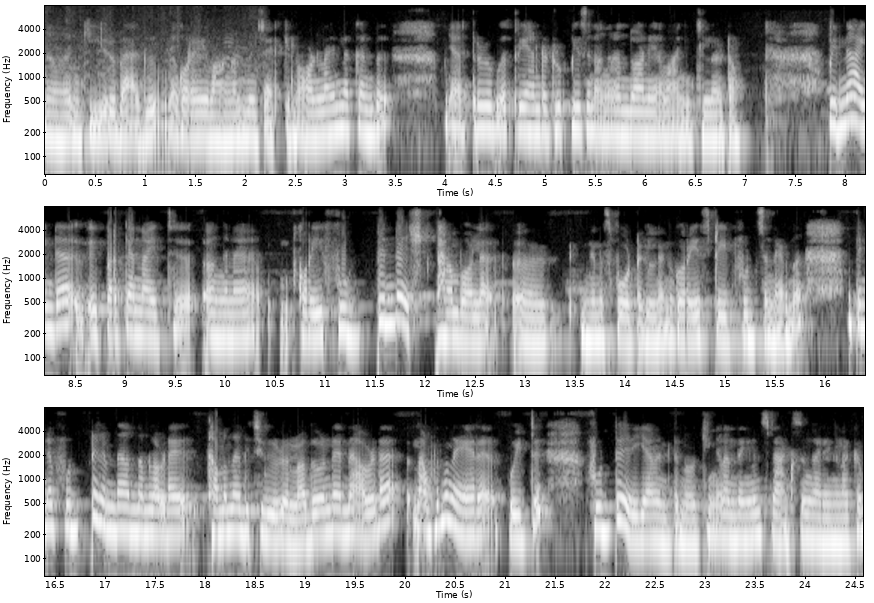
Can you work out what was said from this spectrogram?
എനിക്ക് ഈ ഒരു ബാഗ് ഞാൻ കുറേ വാങ്ങണം എന്ന് വിചാരിക്കുന്നു ഓൺലൈനിലൊക്കെ ഉണ്ട്. ഞാൻ എത്ര രൂപ ത്രീ ഹൺഡ്രഡ് റുപ്പീസിന് അങ്ങനെ എന്തോ ആണ് ഞാൻ വാങ്ങിയിട്ടുള്ളത് കേട്ടോ. പിന്നെ അതിന്റെ ഇപ്പുറത്ത് ആയിട്ട് അങ്ങനെ കുറേ ഫുഡിന്റെ ഇഷ്ടം പോലെ ഇങ്ങനെ സ്പോട്ടുകളിൽ കുറേ സ്ട്രീറ്റ് ഫുഡ്സ് ഉണ്ടായിരുന്നു പിന്നെ ഫുഡ് കണ്ടാൽ നമ്മളവിടെ കമന്നടിച്ച് വീഴുമല്ലോ അതുകൊണ്ട് തന്നെ അവിടെ അവിടുന്ന് നേരെ പോയിട്ട് ഫുഡ് കഴിക്കാൻ വേണ്ടിയിട്ട് നോക്കി. ഇങ്ങനെ എന്തെങ്കിലും സ്നാക്സും കാര്യങ്ങളൊക്കെ.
